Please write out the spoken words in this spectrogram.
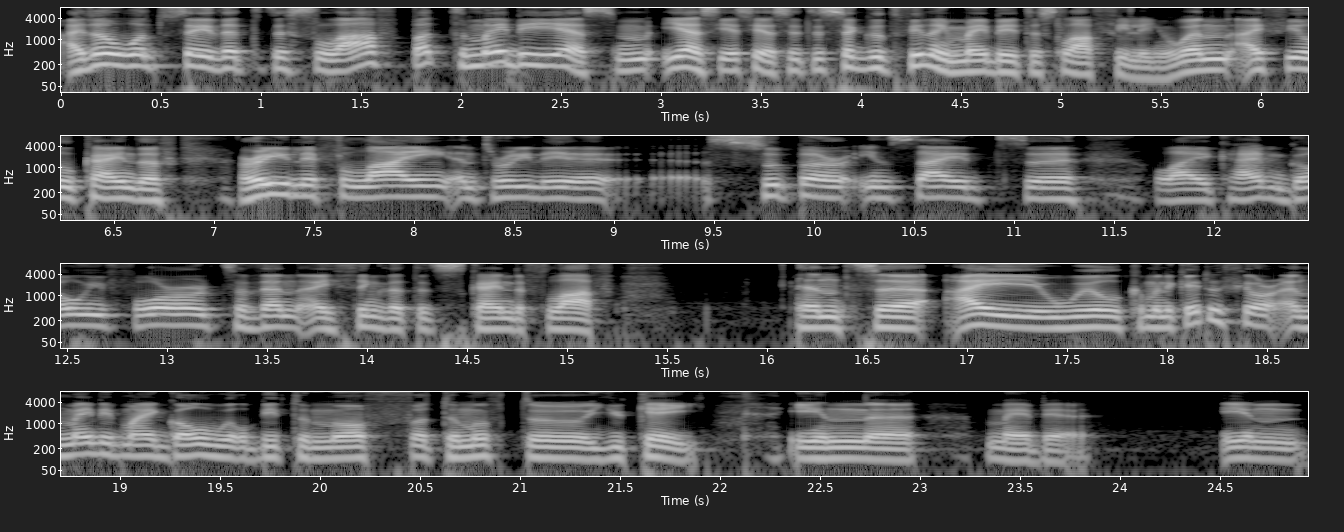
I don't want to say that it is love, but maybe yes, yes, yes, yes, it is a good feeling, maybe it is love feeling. When I feel kind of really flying and really uh, super inside, uh, like I'm going forward, then I think that it's kind of love. And uh, I will communicate with her, and maybe my goal will be to move to move to UK in uh, maybe in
